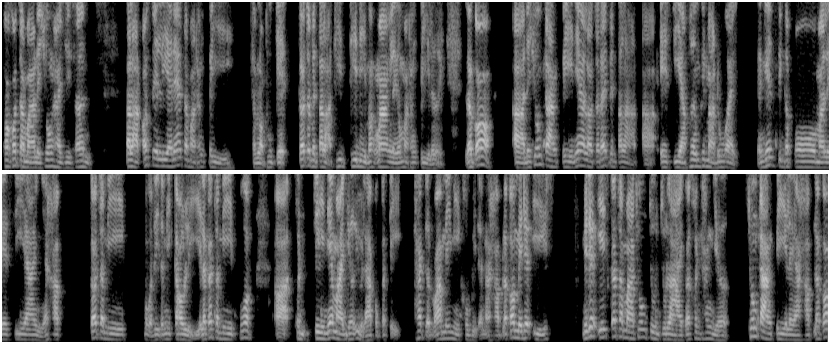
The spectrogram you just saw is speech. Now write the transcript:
เพราะเขาจะมาในช่วง high season ตลาดออสเตรเลียเนี่ยจะมาทั้งปีสำหรับภูเก็ตก็จะเป็นตลาดที่ที่ดีมากๆเลยก็มาทั้งปีเลย แล้วก็ในช่วงกลางปีเนี่ยเราจะได้เป็นตลาดเอเชียเพิ่มขึ้นมาด้วย อย่างเช่นสิงคโปร์มาเลเซียอย่างเงี้ยครับก็จะมีปกติจะมีเกาหลี แล้วก็จะมีพวกอ่าคนจีนเนี่ยมาเยอะอยู่แล้วปกติ ถ้าเกิดว่าไม่มีโควิดนะครับ แล้วก็ Middle East Middle East ก็จะมาช่วง June July ก็ค่อนข้างเยอะช่วงกลางปีเลยครับ แล้วก็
